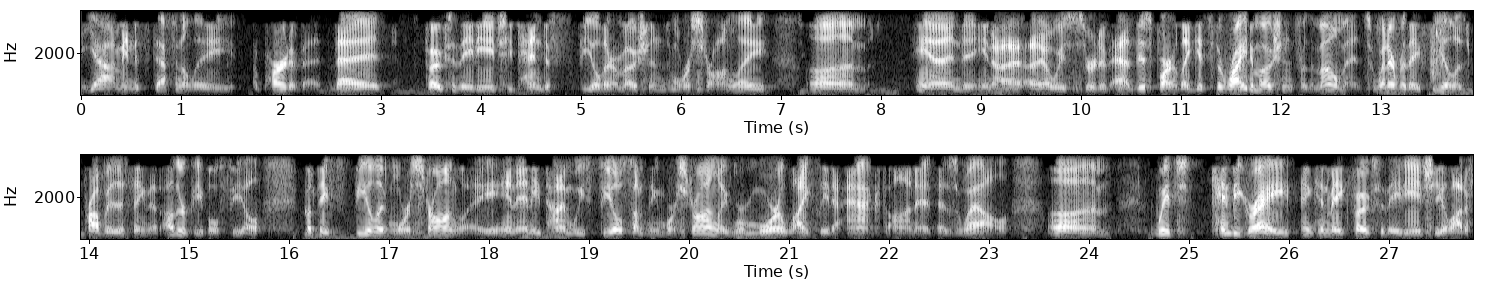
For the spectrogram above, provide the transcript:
Yeah, I mean, it's definitely a part of it that folks with ADHD tend to feel their emotions more strongly. Um, and you know I, I always sort of add this part like it's the right emotion for the moment. So whatever they feel is probably the thing that other people feel but they feel it more strongly. And anytime we feel something more strongly we're more likely to act on it as well. Um, which can be great and can make folks with ADHD a lot of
